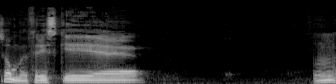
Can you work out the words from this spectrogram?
sommerfrisk i eh, mm.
